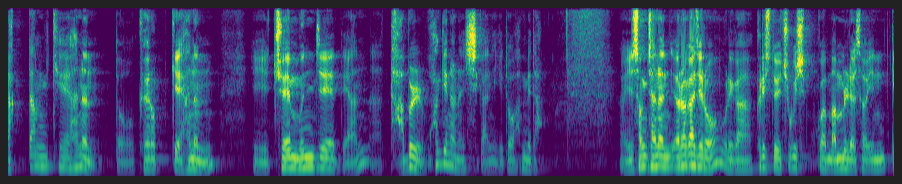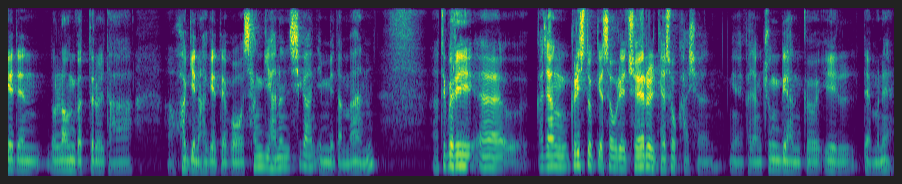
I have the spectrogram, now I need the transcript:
낙담케 하는 또 괴롭게 하는 이 죄 문제에 대한 답을 확인하는 시간이기도 합니다. 이 성찬은 여러 가지로 우리가 그리스도의 죽으심과 맞물려서 있게 된 놀라운 것들을 다 확인하게 되고 상기하는 시간입니다만, 특별히 가장 그리스도께서 우리의 죄를 대속하신 예, 가장 중대한 그 일 때문에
